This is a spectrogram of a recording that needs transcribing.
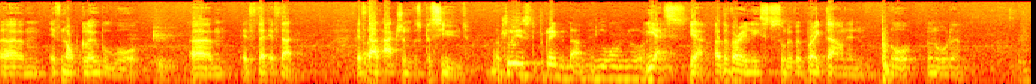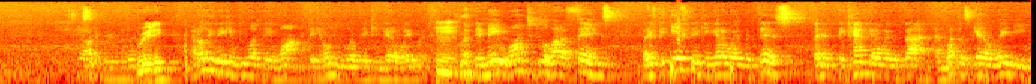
um, if not global war, um, if that if that if that action was pursued. At least breakdown in law and order. Yes, yeah, at the very least, sort of a breakdown in law and order. I'd agree with it. Rudy, I don't think they can do what they want. They can only do what they can get away with. Mm. They may want to do a lot of things, but if, if they can get away with this, then if they can't get away with that. And what does get away mean?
